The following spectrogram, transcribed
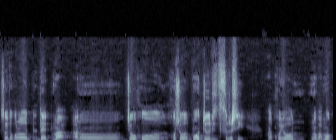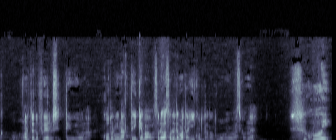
そういうところで、まあ、あのー情報保障も充実するし、まあ、雇用の場もある程度増えるしっていうようなことになっていけば、それはそれでまたいいことだなと思いますよね。すごい。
